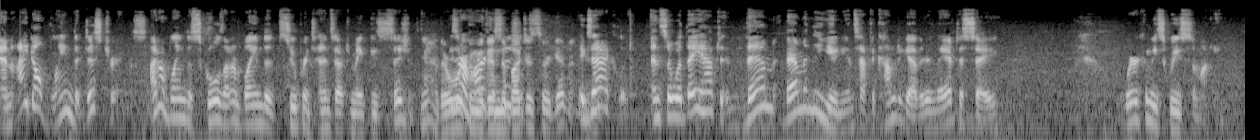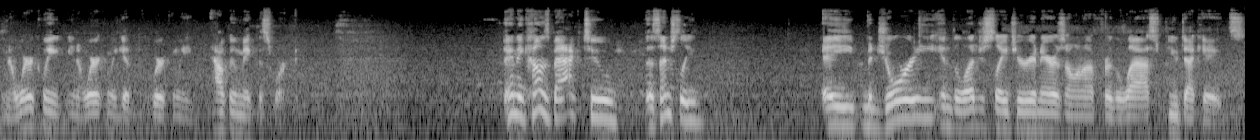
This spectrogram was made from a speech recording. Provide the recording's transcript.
and I don't blame the districts. I don't blame the schools. I don't blame the superintendents who have to make these decisions. Yeah, they're These working within the budgets they're given. Exactly. And so what they have to them them and the unions have to come together and they have to say, where can we squeeze some money? You know, where can we you know where can we get where can we how can we make this work? And it comes back to essentially a majority in the legislature in Arizona for the last few decades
